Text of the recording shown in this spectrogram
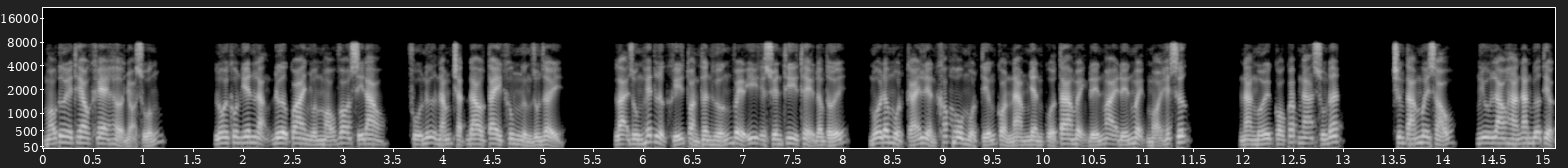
máu tươi theo khe hở nhỏ xuống lôi khôn yên lặng đưa qua nhuốm máu võ sĩ đao phụ nữ nắm chặt đao tay không ngừng run dậy lại dùng hết lực khí toàn thân hướng về y xuyên thi thể đâm tới mỗi đâm một cái liền khóc hô một tiếng còn nam nhân của ta mệnh đến mai đến mệnh mỏi hết sức. Nàng mới có quắp ngã xuống đất. Chương 86, như lao hán ăn bữa tiệc.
